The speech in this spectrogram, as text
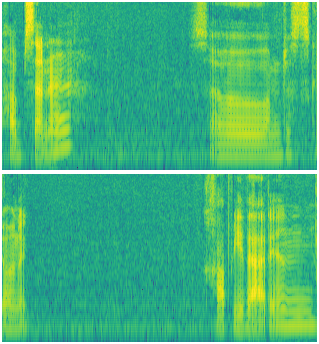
Pub Center. So I'm just going to copy that in.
